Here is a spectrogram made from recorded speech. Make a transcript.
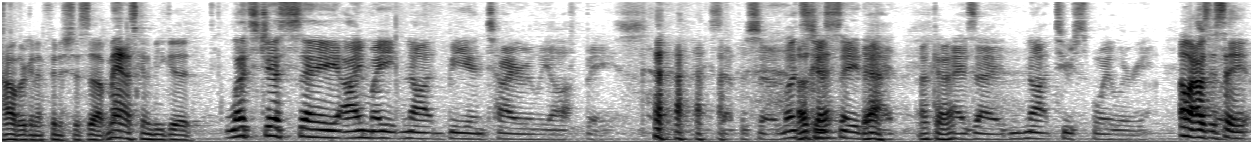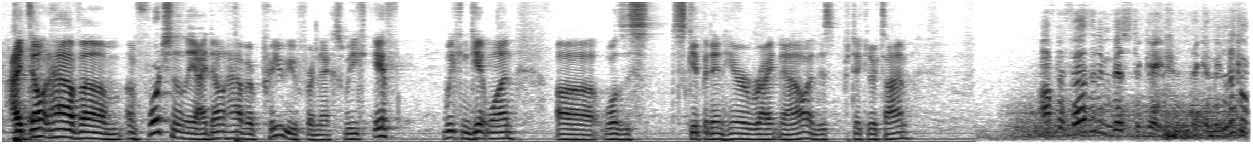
how they're going to finish this up. Man, it's going to be good. Let's just say I might not be entirely off base for the next episode. Let's Okay, just say yeah, that. okay. As I not too spoilery. Oh, I was gonna say I don't have. Um, unfortunately, I don't have a preview for next week. If we can get one, uh, we'll just skip it in here right now at this particular time. After further investigation, there can be little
